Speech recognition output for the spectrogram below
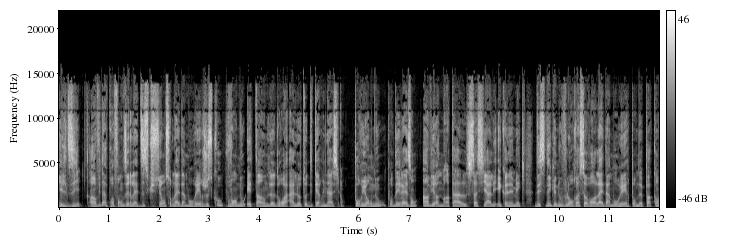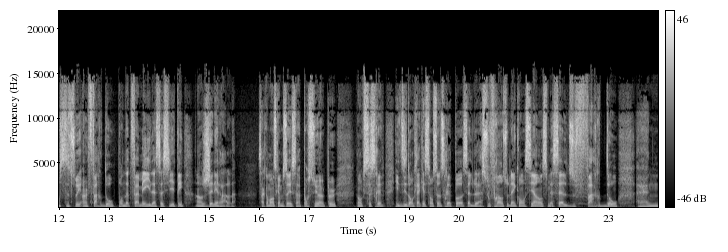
il dit, en vue d'approfondir la discussion sur l'aide à mourir, jusqu'où pouvons-nous étendre le droit à l'autodétermination? Pourrions-nous, pour des raisons environnementales, sociales et économiques, décider que nous voulons recevoir l'aide à mourir pour ne pas constituer un fardeau pour notre famille et la société en général? Ça commence comme ça et ça poursuit un peu. Donc, ce serait, il dit donc la question, ce ne serait pas celle de la souffrance ou de l'inconscience, mais celle du fardeau. Euh,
